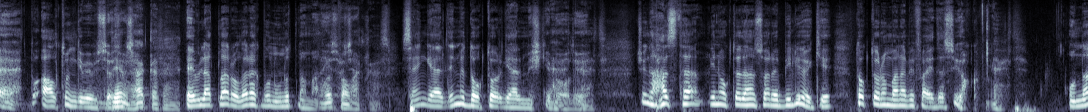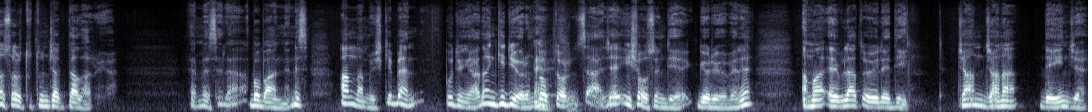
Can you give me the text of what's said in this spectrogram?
Evet bu altın gibi bir söz. Değil mi? hocam. Hakikaten. Evlatlar olarak bunu unutmamalıyız hocam. Unutmamak lazım. Sen geldin mi doktor gelmiş gibi Evet, oluyor. evet. Çünkü hasta bir noktadan sonra biliyor ki doktorun bana bir faydası yok. Evet. Ondan sonra tutunacak dal arıyor. Yani mesela babaanneniz anlamış ki ben bu dünyadan gidiyorum. Evet. Doktor sadece iş olsun diye görüyor beni. Ama evlat öyle değil. Can cana deyince,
